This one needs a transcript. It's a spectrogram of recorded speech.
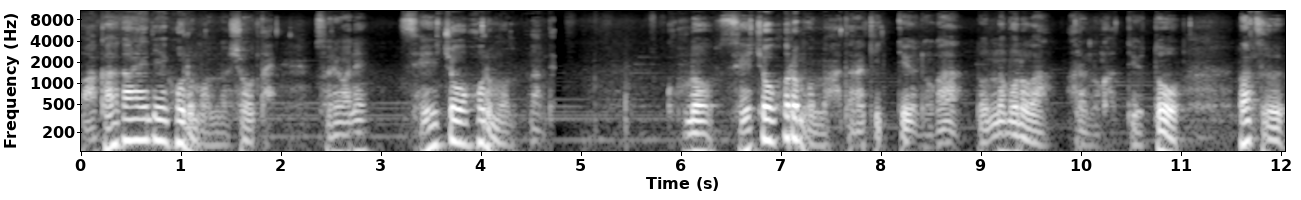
う。若返りホルモンの正体。それはね成長ホルモンなんです。この成長ホルモンの働きっていうのがどんなものがあるのかっていうとまず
